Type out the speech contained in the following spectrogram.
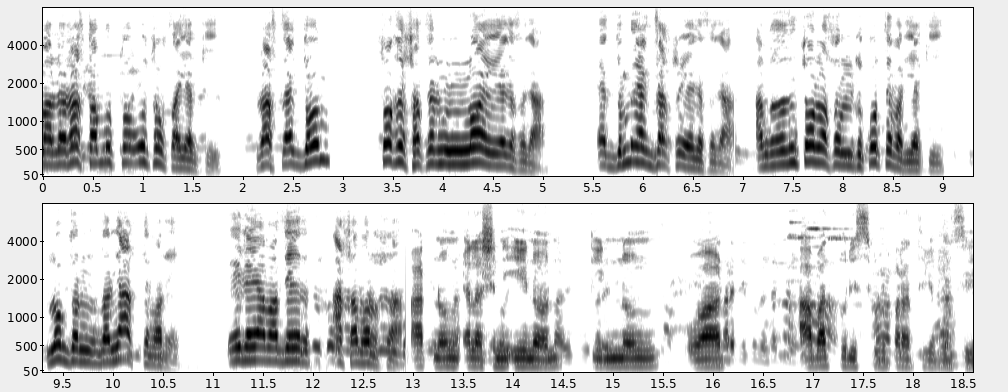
মানে রাস্তা উঁচু চাই আর কি। রাস্তা একদম চোখের সাথে লয় হয়ে গেছে গা, একদম একজাস্ট হয়ে গেছে গা। আমরা যদি চলাচল করতে পারি আর কি, লোকজন জানি আসতে পারে, এটাই আমাদের আশা ভরসা। আট নং এলাসেনি ইউনিয়ন, তিন নং ওয়ার্ড আবাদপুর স্কুল পাড়া থেকে বলছি।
